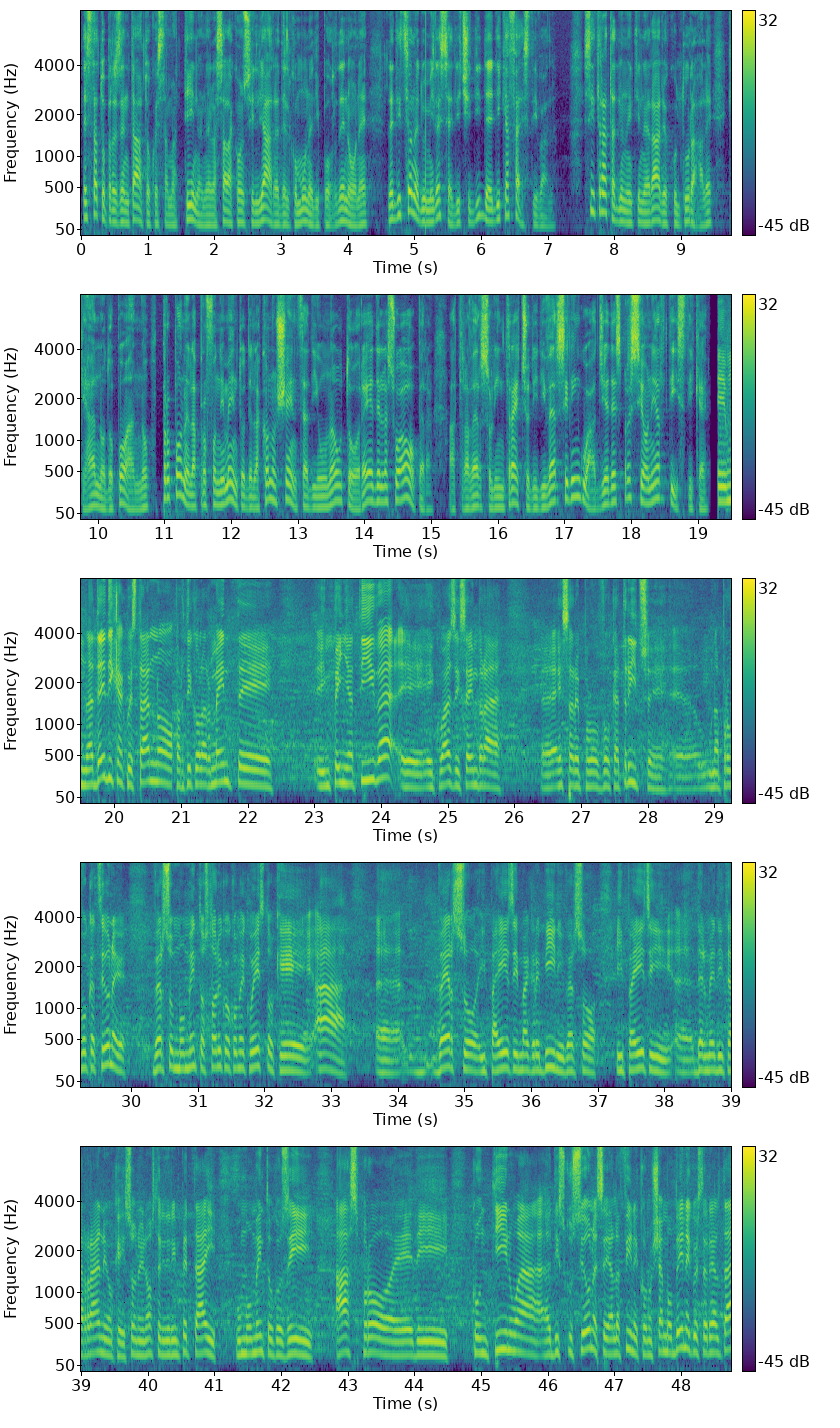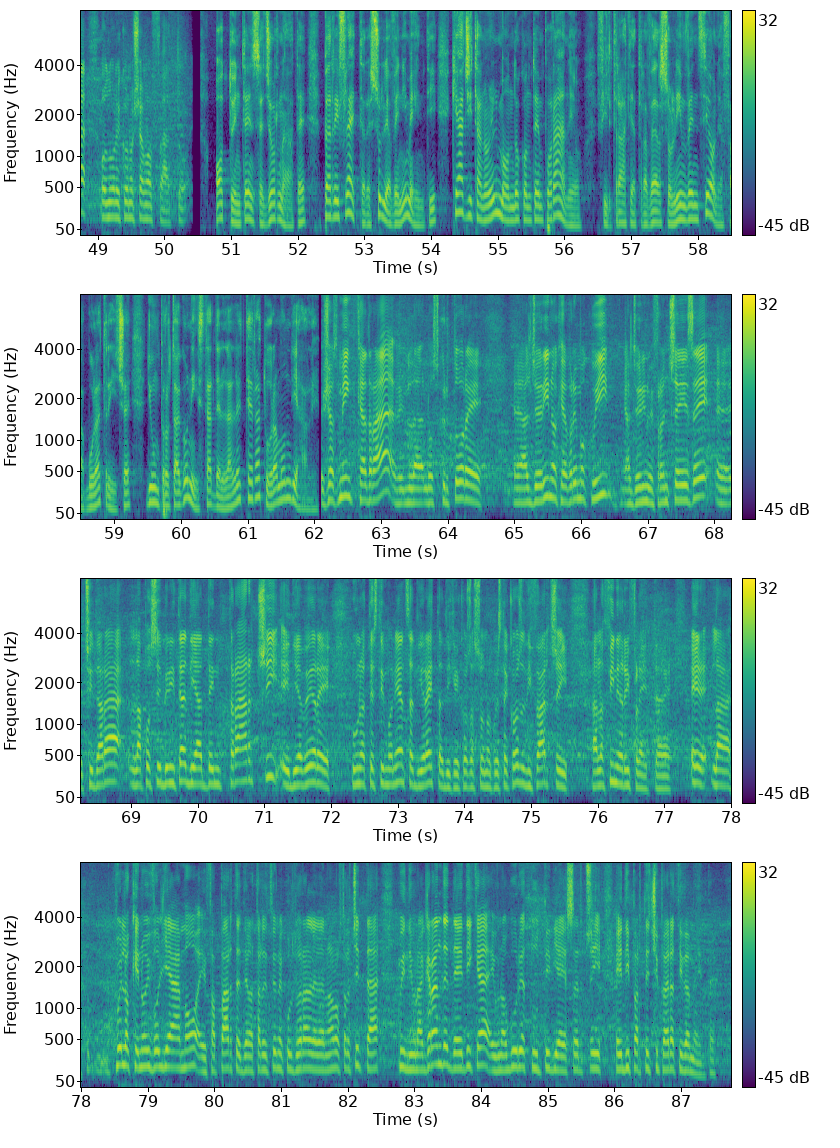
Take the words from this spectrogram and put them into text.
È stato presentato questa mattina nella sala consigliare del comune di Pordenone l'edizione 2016 di Dedica Festival. Si tratta di un itinerario culturale che anno dopo anno propone l'approfondimento della conoscenza di un autore e della sua opera attraverso l'intreccio di diversi linguaggi ed espressioni artistiche. È una dedica quest'anno particolarmente impegnativa e, quasi sembra essere provocatrice, eh, una provocazione verso un momento storico come questo che ha eh, verso i paesi magrebini, verso i paesi eh, del Mediterraneo che sono i nostri dirimpettai, un momento così aspro e di continua discussione se alla fine conosciamo bene queste realtà o non le conosciamo affatto otto intense giornate per riflettere sugli avvenimenti che agitano il mondo contemporaneo, filtrati attraverso l'invenzione affabulatrice di un protagonista della letteratura mondiale. Jasmine Kadra, lo scrittore eh, algerino che avremo qui, algerino e francese, eh, ci darà la possibilità di addentrarci e di avere una testimonianza diretta di che cosa sono queste cose, di farci alla fine riflettere. E la, quello che noi vogliamo e fa parte della tradizione culturale della nostra città, quindi una grande dedica e un augurio a tutti di esserci e di partecipare attivamente.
